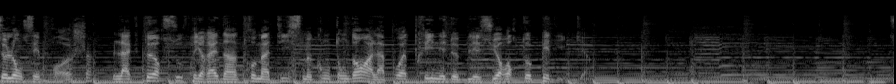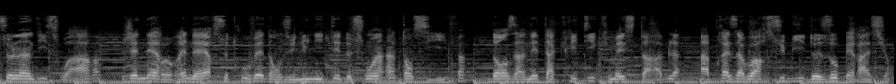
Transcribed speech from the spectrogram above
Selon ses proches, l'acteur souffrirait d'un traumatisme contondant à la poitrine et de blessures orthopédiques. Ce lundi soir, Jenner Renner se trouvait dans une unité de soins intensifs, dans un état critique mais stable, après avoir subi deux opérations.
